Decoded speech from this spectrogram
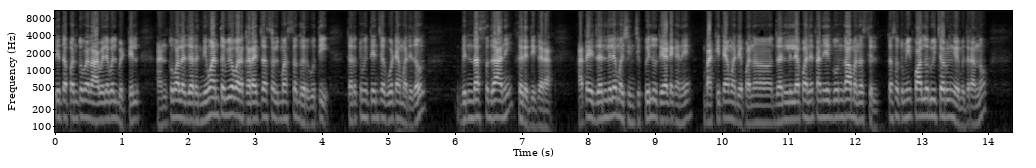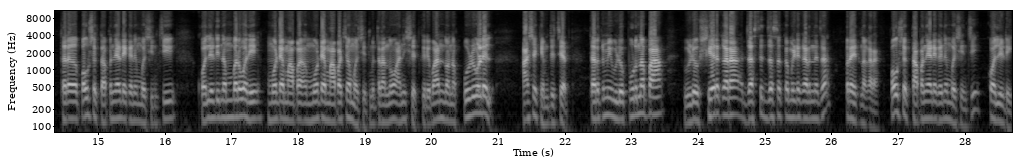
तिथं पण तुम्हाला अवेलेबल भेटेल आणि तुम्हाला जर निवांत व्यवहार करायचा असेल मस्त घरगुती तर तुम्ही त्यांच्या गोट्यामध्ये जाऊन बिंदास्त जा आणि खरेदी करा. आता हे जनलेल्या मशीनची पिल होती या ठिकाणी. बाकी त्यामध्ये पण जनलेल्या पण आहेत आणि एक दोन गाभण असतील तसं तुम्ही कॉलवर विचारून घ्या मित्रांनो. तर पाहू शकता आपण या ठिकाणी मशीनची क्वालिटी नंबर वन आहे. मोठ्या मापा मोठ्या मापाच्या मशीद मित्रांनो. आणि शेतकरी बांधवांना पुरवडेल अशा किमतीचे आहेत. तर तुम्ही व्हिडिओ पूर्ण पहा. व्हिडिओ शेअर करा जास्तीत जास्त कमेंट करण्याचा प्रयत्न करा. पाहू शकता आपण या ठिकाणी मशीनची क्वालिटी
